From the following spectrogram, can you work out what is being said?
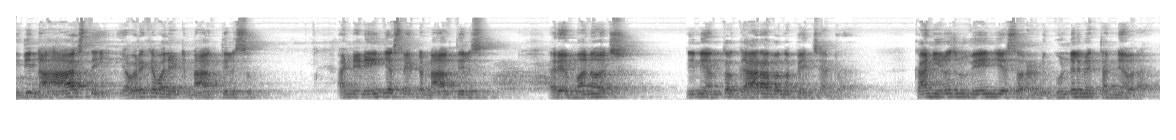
ఇది నా ఆస్తి ఎవరికి ఇవ్వాలంటే నాకు తెలుసు. అండ్ నేను ఏం చేస్తానంటే నాకు తెలుసు. అరే మనోజ్ నిన్ను ఎంతో గారాభంగా పెంచానురా. కానీ ఈరోజు నువ్వేం చేస్తావురా? నీ గుండెల మీద తన్నేవరా?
